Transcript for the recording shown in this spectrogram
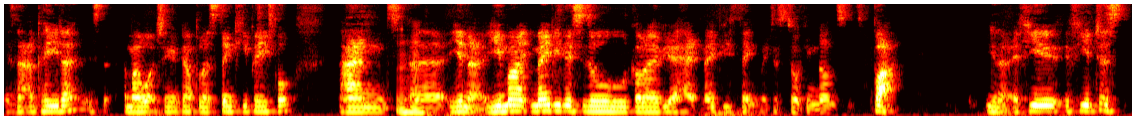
is that a pedo? Is that, am I watching a couple of stinky people? And Mhm. uh, you know, you might maybe this has all gone over your head. Maybe you think we're just talking nonsense, but you know, if you if you just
